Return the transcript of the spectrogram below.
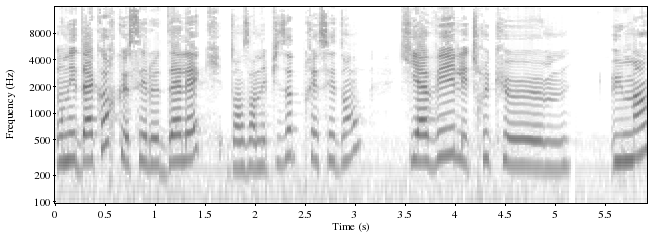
On est d'accord que c'est le Dalek dans un épisode précédent qui avait les trucs euh, humains,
